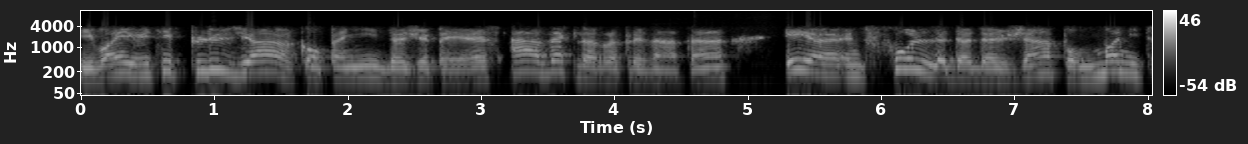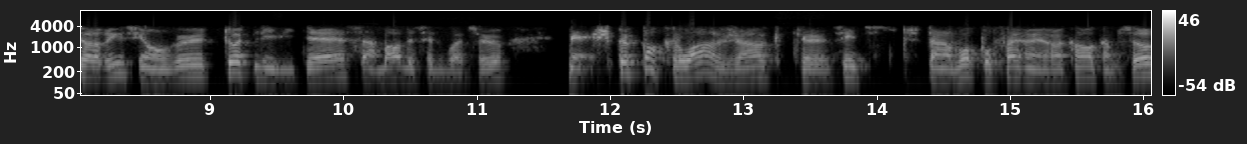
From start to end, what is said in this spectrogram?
il va inviter plusieurs compagnies de GPS avec leurs représentants et euh, une foule de, de, gens pour monitorer, si on veut, toutes les vitesses à bord de cette voiture. Mais je peux pas croire, Jacques, que tu t'en vas pour faire un record comme ça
